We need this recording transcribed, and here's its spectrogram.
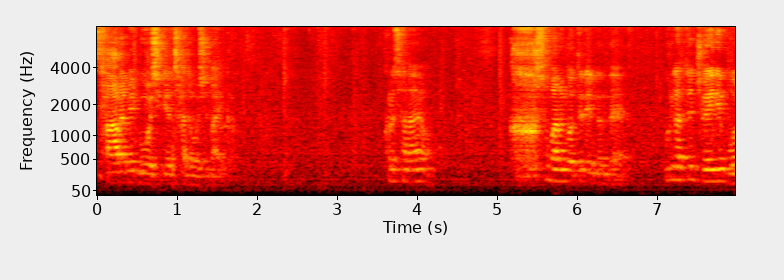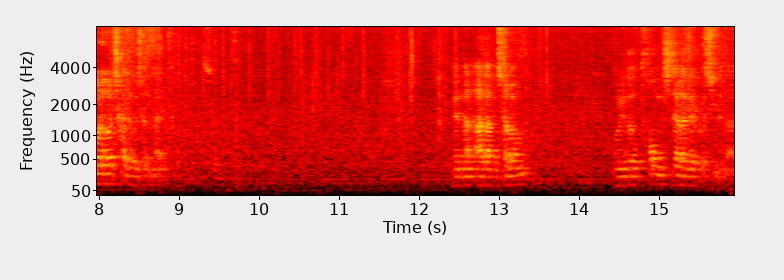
사람이 무엇이기에 찾아오시나이까 그렇잖아요. 그 수많은 것들이 있는데 우리 같은 죄인이 뭐라고 찾아오셨나이까 옛날 아담처럼 우리도 통치자가 될 것입니다.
